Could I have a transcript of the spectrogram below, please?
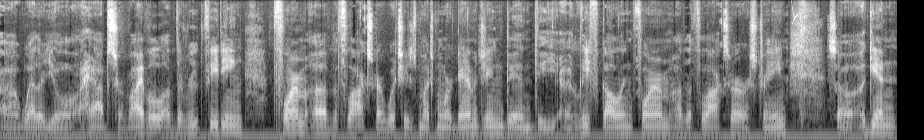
uh, whether you'll have survival of the root feeding form of the phylloxera, which is much more damaging than the leaf galling form of the phylloxera or strain. So again,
